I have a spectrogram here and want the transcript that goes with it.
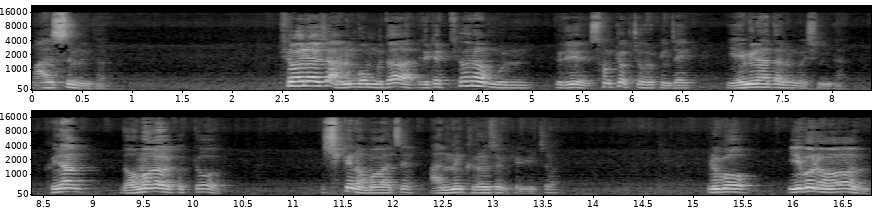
많습니다. 태어나지 않은 분보다 이렇게 태어난 분들이 성격적으로 굉장히 예민하다는 것입니다. 그냥 넘어갈 것도 쉽게 넘어가지 않는 그런 성격이죠. 그리고 이분은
